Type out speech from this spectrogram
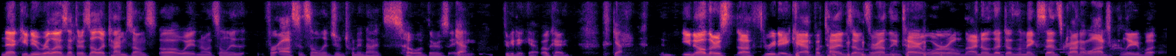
Nick, you do realize that there's other time zones. Oh wait, no, it's only for us. It's only June 29th, so there's a Yeah. three day gap. Okay, Yeah. You know, there's a three day gap of time zones around the entire world. I know that doesn't make sense chronologically, but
